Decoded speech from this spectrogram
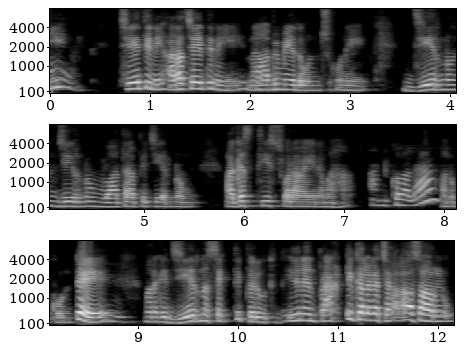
ఈ చేతిని అరచేతిని నాభి మీద ఉంచుకుని జీర్ణం జీర్ణం వాతాపి జీర్ణం అగస్తీశ్వరాయ నమః అనుకోవాలా? అనుకుంటే మనకి జీర్ణశక్తి పెరుగుతుంది. ఇది నేను ప్రాక్టికల్గా చాలాసార్లు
